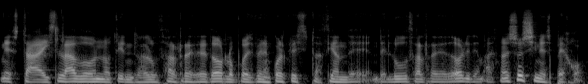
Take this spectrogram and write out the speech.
está aislado, no tienes la luz alrededor, lo puedes ver en cualquier situación de, de luz alrededor y demás. ¿no? Eso es sin espejo.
